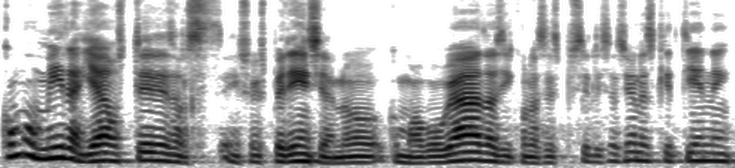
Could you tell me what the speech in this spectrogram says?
¿cómo miran ya ustedes en su experiencia, ¿no? como abogadas y con las especializaciones que tienen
